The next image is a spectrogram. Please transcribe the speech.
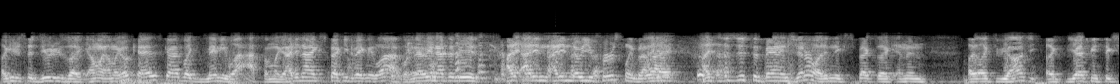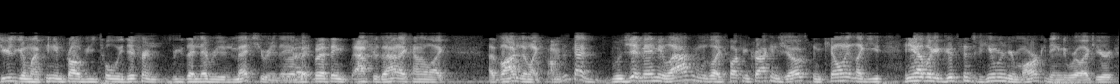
Like you're just a dude who's like, I'm like, I'm like, okay, this guy like made me laugh. I'm like, I did not expect you to make me laugh. Like, I mean, not have to be, I, I didn't, I didn't know you personally, but I, didn't, I just, just the band in general. I didn't expect like, and then like, like to be honest, like you asked me six years ago, my opinion would probably be totally different because I never even met you or anything. Right. But, but I think after that, I kind of like. I vibed and I'm like, oh, this guy legit made me laugh and was like fucking cracking jokes and killing it. And, Like you, and you have like a good sense of humor in your marketing to where like you're,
